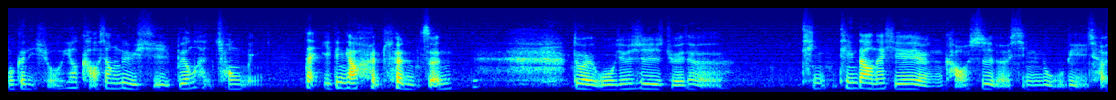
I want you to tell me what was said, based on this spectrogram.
我跟你说，要考上律师不用很聪明，但一定要很认真。对，我就是觉得。听听到那些人考试的心路历程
